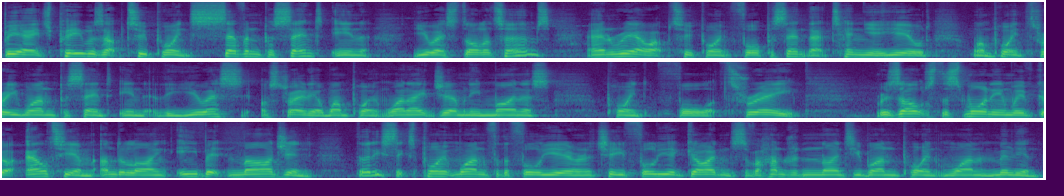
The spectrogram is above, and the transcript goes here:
BHP was up 2.7% in US dollar terms, and Rio up 2.4%. That 10 year yield 1.31% in the US, Australia 1.18, Germany minus 0.43. Results this morning we've got Altium underlying EBIT margin 36.1 for the full year and achieved full year guidance of 191.1 million.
